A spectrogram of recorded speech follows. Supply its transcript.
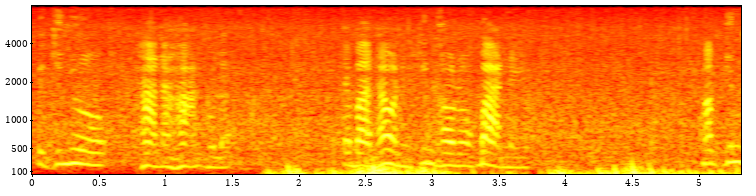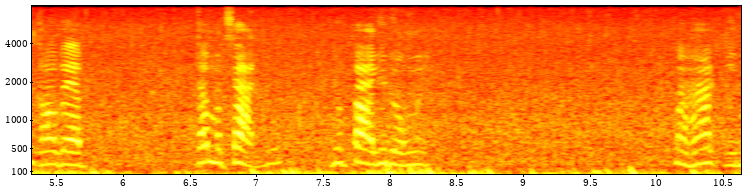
ไปกินอยู่หาอาหารหมดแล้วแต่บ้านเฮานี่กินเขานอกบ้านนี่มักกินเขาแบบธรรมชาติอยู่อยู่ป่าอยู่ดงนี่มาหากิน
